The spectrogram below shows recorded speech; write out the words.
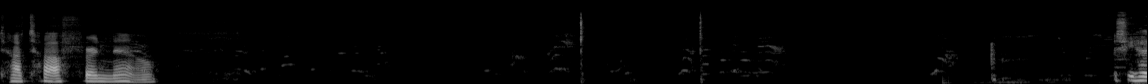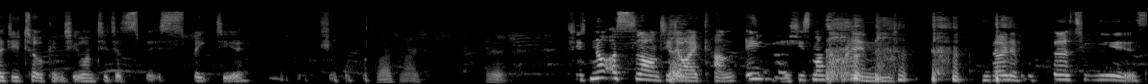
Ta ta for now. She heard you talking. She wanted to sp- speak to you. Well, that's nice. It is. She's not a slanted eye cunt either. She's my friend. I've known her for 30 years.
